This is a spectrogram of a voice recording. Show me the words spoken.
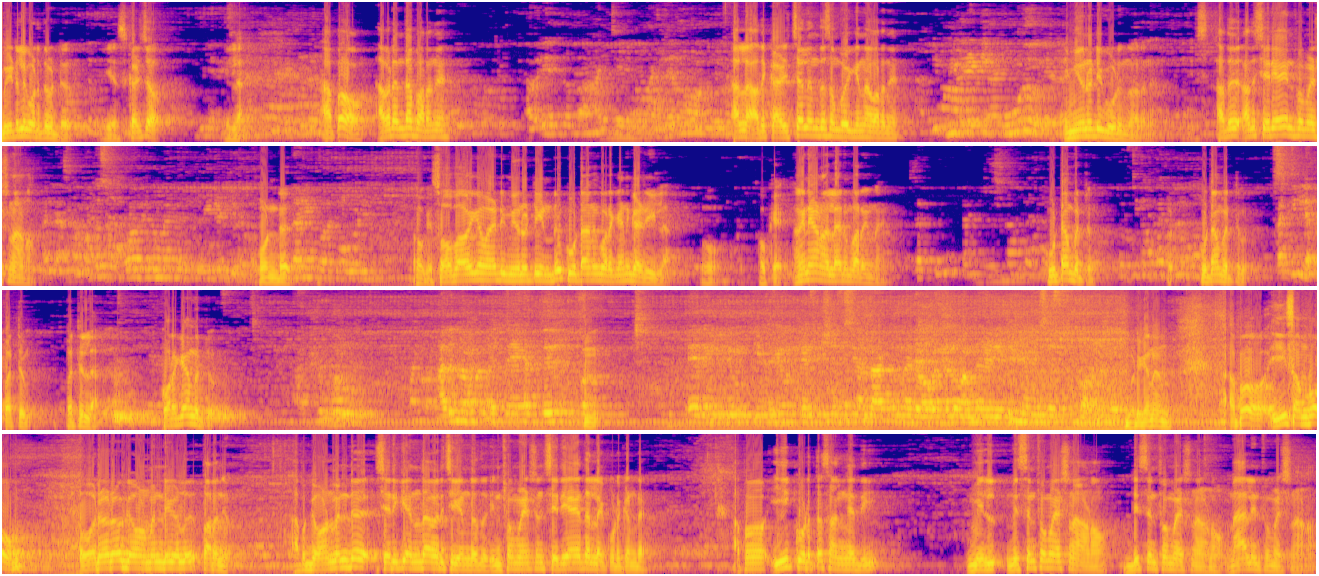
വീട്ടിൽ കൊടുത്തു വിട്ട്. യെസ് കഴിച്ചോ? ഇല്ല. അപ്പോ അവരെന്താ പറഞ്ഞേ? അല്ല അത് കഴിച്ചാൽ എന്ത് സംഭവിക്കുന്ന പറഞ്ഞ്? ഇമ്മ്യൂണിറ്റി കൂടുന്ന് പറഞ്ഞു. അത് അത് ശരിയായ ഇൻഫർമേഷൻ ആണോ? ഉണ്ട്. ഓക്കെ സ്വാഭാവികമായിട്ട് ഇമ്മ്യൂണിറ്റി ഉണ്ട്. കൂട്ടാനും കുറയ്ക്കാനും കഴിയില്ല. ഓ ഓക്കെ അങ്ങനെയാണോ എല്ലാവരും പറയുന്നത്? കൂട്ടാൻ പറ്റും. കൂട്ടാൻ പറ്റും. പറ്റും. പറ്റില്ല. കുറയ്ക്കാൻ പറ്റും. അത് അപ്പോ ദേഹത്ത് ഇപ്പം ഏതെങ്കിലും ഇമ്മ്യൂൺ ഡെഫിഷ്യൻസി ഉണ്ടാക്കുന്ന രോഗങ്ങൾ വന്നു കഴിഞ്ഞിട്ട് അപ്പോൾ ഈ സംഭവം ഓരോരോ ഗവൺമെന്റുകൾ പറഞ്ഞു. അപ്പൊ ഗവൺമെന്റ് ശരിക്കും എന്താ അവർ ചെയ്യേണ്ടത്? ഇൻഫർമേഷൻ ശരിയായതല്ലേ കൊടുക്കണ്ടേ? അപ്പോൾ ഈ കൊടുത്ത സംഗതി മിൽ മിസ്ഇൻഫർമേഷൻ ആണോ ഡിസ്ഇൻഫർമേഷൻ ആണോ മാൽ ഇൻഫർമേഷൻ ആണോ?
